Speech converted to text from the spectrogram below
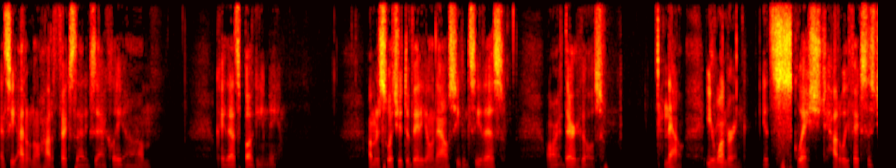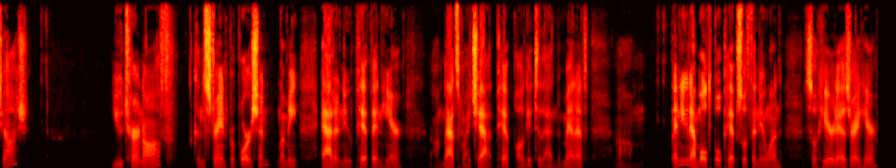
And see, I don't know how to fix that exactly. Um, okay, that's bugging me. I'm gonna switch it to video now so you can see this. Alright, there it goes. Now, you're wondering, it's squished. How do we fix this, Josh? You turn off constrained proportion. Let me add a new pip in here. Um, that's my chat pip. I'll get to that in a minute. Um, and you can have multiple pips with the new one. So here it is right here.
